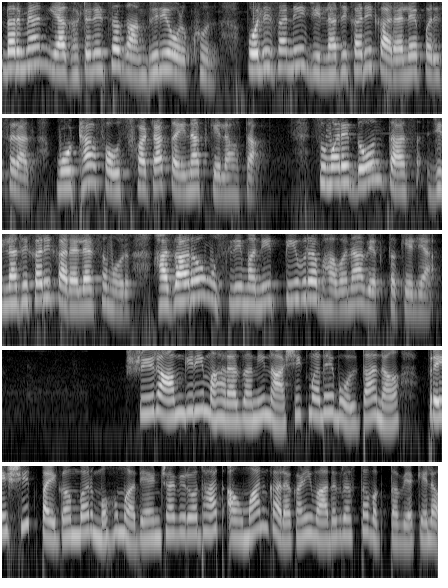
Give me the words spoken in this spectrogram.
दरम्यान या घटनेचं गांभीर्य ओळखून पोलिसांनी जिल्हाधिकारी कार्यालय परिसरात मोठा फौजफाटा तैनात केला होता. सुमारे दोन तास जिल्हाधिकारी कार्यालयासमोर हजारो मुस्लिमांनी तीव्र भावना व्यक्त केल्या. श्री रामगिरी महाराजांनी नाशिकमध्ये बोलताना प्रेषित पैगंबर मोहम्मद यांच्या विरोधात अवमानकारक आणि वादग्रस्त वक्तव्य केलं.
